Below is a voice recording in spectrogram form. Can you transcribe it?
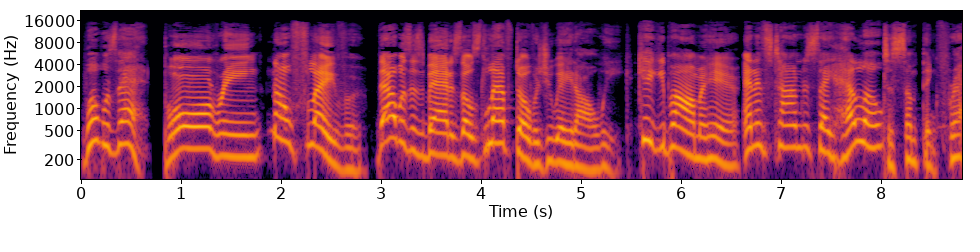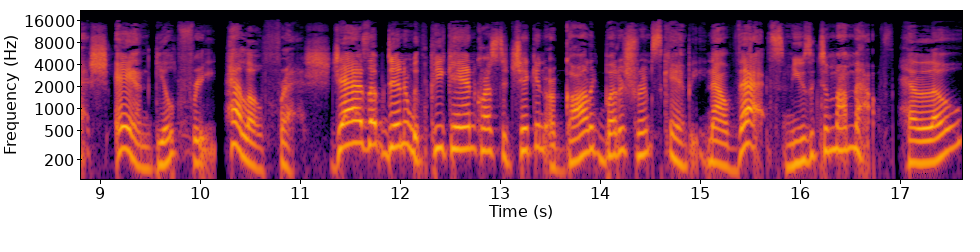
What was that? Boring. No flavor. That was as bad as those leftovers you ate all week. Kiki Palmer here, and it's time to say hello to something fresh and guilt-free. Hello Fresh. Jazz up dinner with pecan-crusted chicken or garlic butter shrimp scampi. Now that's music to my mouth. Hello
